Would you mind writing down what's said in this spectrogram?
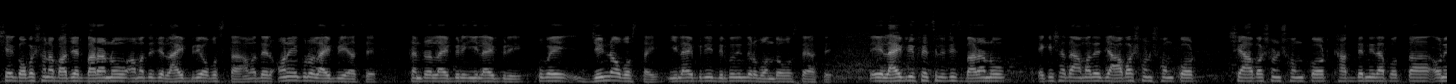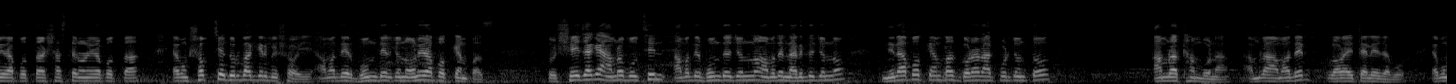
সে গবেষণা বাজেট বাড়ানো, আমাদের যে লাইব্রেরি অবস্থা, আমাদের অনেকগুলো লাইব্রেরি আছে সেন্ট্রাল লাইব্রেরি ই লাইব্রেরি খুবই জীর্ণ অবস্থায় ই লাইব্রেরি দীর্ঘদিন ধরে বন্ধ অবস্থায় আছে। এই লাইব্রেরি ফেসিলিটিস বাড়ানো, একই সাথে আমাদের যে আবাসন সংকট, সে আবাসন সংকট, খাদ্যের নিরাপত্তা, অনিরাপত্তা, স্বাস্থ্যের অনিরাপত্তা এবং সবচেয়ে দুর্ভাগ্যের বিষয়, আমাদের বোনদের জন্য অনিরাপদ ক্যাম্পাস। তো সেই জায়গায় আমরা বলছি, আমাদের বোনদের জন্য, আমাদের নারীদের জন্য নিরাপদ ক্যাম্পাস গড়ার আগ পর্যন্ত আমরা থামবো না, আমরা আমাদের লড়াই চালিয়ে যাব। এবং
